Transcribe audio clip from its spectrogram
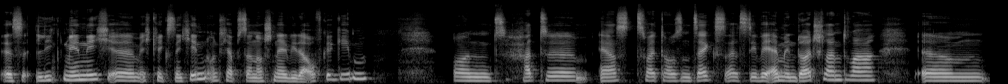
es liegt mir nicht, ähm, ich krieg's nicht hin und ich habe es dann auch schnell wieder aufgegeben und hatte erst 2006, als die WM in Deutschland war, ähm,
